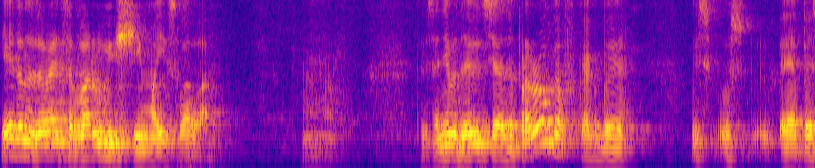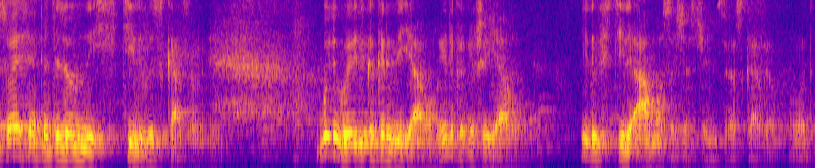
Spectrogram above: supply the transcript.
и это называется ворующие мои слова. Вот. То есть они выдают себя за пророков, как бы э, присваивая себе определенный стиль высказывания. Будем говорить как Ремияу, или как Ишияу, или в стиле Амоса сейчас что-нибудь расскажем. Вот.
